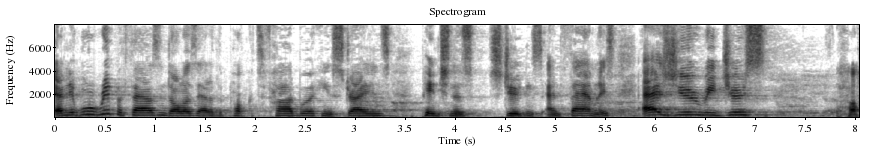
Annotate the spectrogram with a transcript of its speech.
and it will rip $1,000 out of the pockets of hard-working Australians, pensioners, students and families as you reduce—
